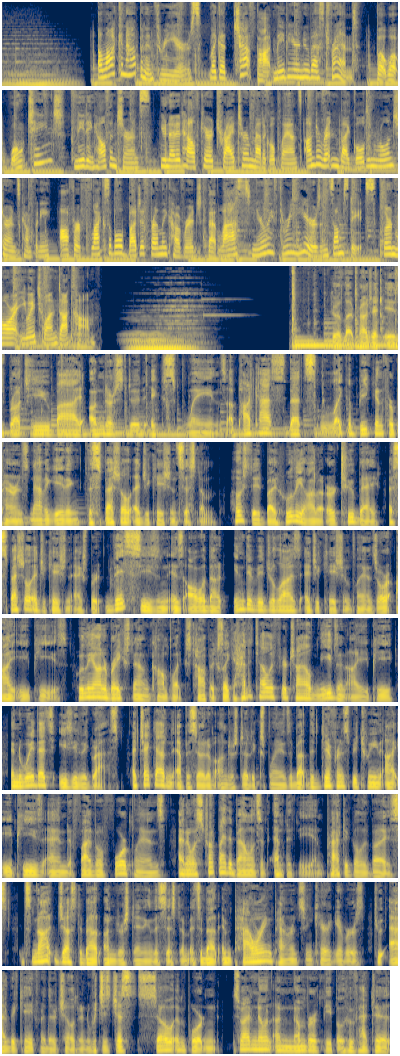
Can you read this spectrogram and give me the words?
A lot can happen in three years, like a chatbot may be your new best friend. But what won't change? Needing health insurance. United Healthcare Tri Term Medical Plans, underwritten by Golden Rule Insurance Company, offer flexible, budget friendly coverage that lasts nearly three years in some states. Learn more at uh1.com. Good Life Project is brought to you by Understood Explains, a podcast that's like a beacon for parents navigating the special education system hosted by Juliana Urtubey, a special education expert. This season is all about individualized education plans or IEPs. Juliana breaks down complex topics like how to tell if your child needs an IEP in a way that's easy to grasp. I checked out an episode of Understood Explains about the difference between IEPs and 504 plans, and I was struck by the balance of empathy and practical advice. It's not just about understanding the system. It's about empowering parents and caregivers to advocate for their children, which is just so important so I've known a number of people who've had to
